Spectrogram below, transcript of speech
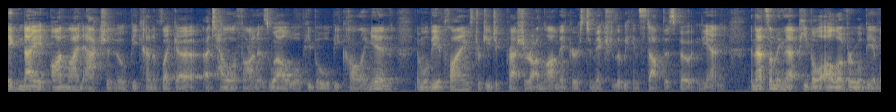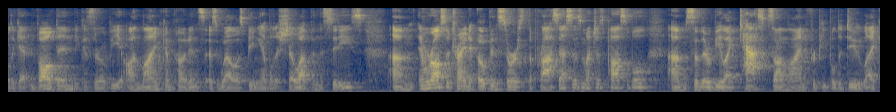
ignite online action. It will be kind of like a, a telethon as well, where people will be calling in and we'll be applying strategic pressure on lawmakers to make sure that we can stop this vote in the end. And that's something that people all over will be able to get involved in because there will be online components as well as being able to show up in the cities. Um, and we're also trying to open source the process as much as possible. Um, so there will be like tasks online for people to do, like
